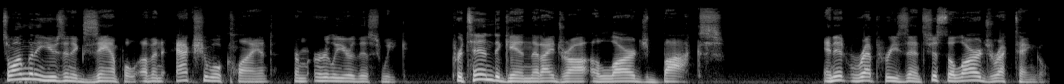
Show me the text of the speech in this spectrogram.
So I'm going to use an example of an actual client from earlier this week. Pretend again that I draw a large box and it represents just a large rectangle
